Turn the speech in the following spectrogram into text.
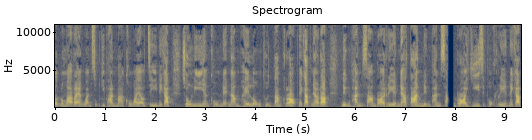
ลดลงมาแรงวันศุกร์ที่ผ่านมาของ YLG นะครับ ช่วงนี้ยังคงแนะนำให้ลงทุนตามกรอบนะครับ แนวรับ 1,300 เหรียญแนวต้าน 1,326 เหรียญนะครับ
